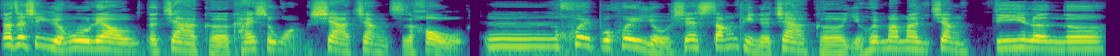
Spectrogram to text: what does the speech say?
那这些原物料的价格开始往下降之后，嗯，会不会有些商品的价格也会慢慢降低了呢？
